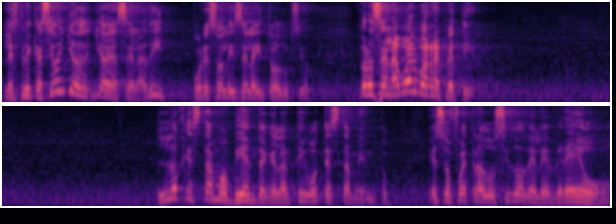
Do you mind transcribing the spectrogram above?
La explicación yo, ya se la di, por eso le hice la introducción. Pero se la vuelvo a repetir. Lo que estamos viendo en el Antiguo Testamento, eso fue traducido del hebreo.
